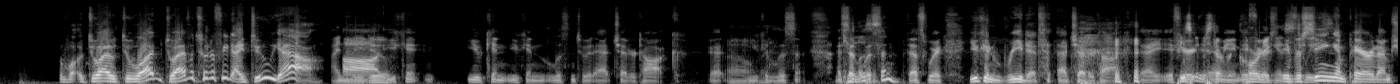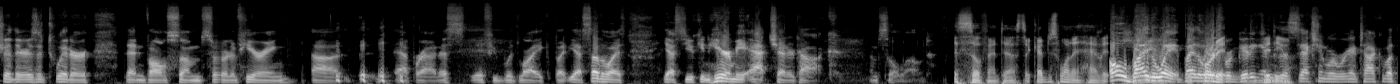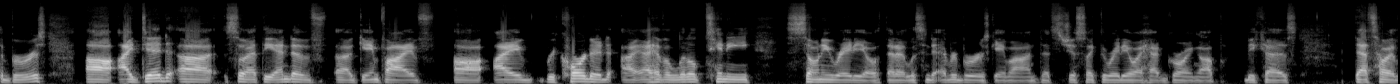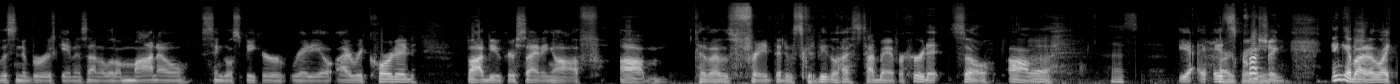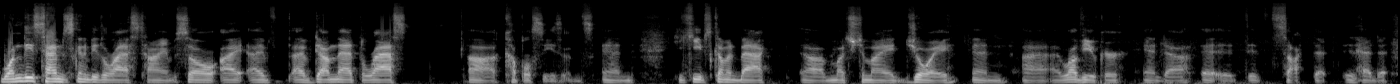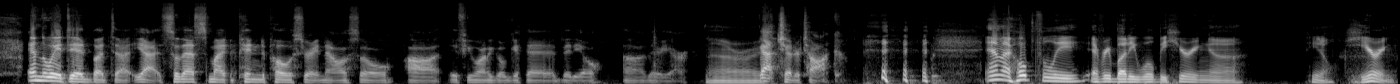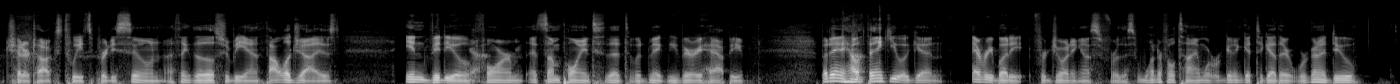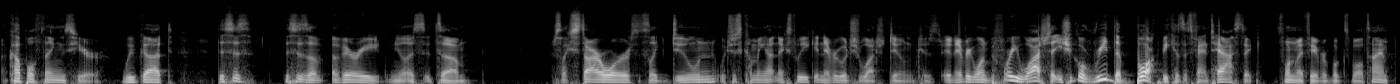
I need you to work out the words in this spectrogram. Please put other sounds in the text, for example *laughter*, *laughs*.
what, do I do? What do I have a Twitter feed? I do. Yeah, I know Uh, you do. You can you can you can listen to it at Cheddar Talk. At, Oh, you can listen. I can said listen. listen. That's weird. You can read it at Cheddar Talk. Uh, *laughs* if you're, I mean, if you're, if you're tweets. seeing impaired, I'm sure there is a Twitter that involves some sort of hearing uh, *laughs* apparatus, if you would like. But yes, otherwise, yes, you can hear me at Cheddar Talk. I'm so loud. it's so fantastic. I just want to have it. Oh, by the way, by the way, we're getting into the section where we're going to talk about the Brewers. Uh, I did uh, so at the end of uh, Game Five. Uh, I recorded. I, I have a little tinny Sony radio that I listen to every Brewers game on. That's just like the radio I had growing up because that's how I listen to Brewers game is on a little mono single speaker radio. I recorded Bob Uecker signing off um, because I was afraid that it was going to be the last time I ever heard it. So um, Ugh, that's yeah it's crushing thinking about it like one of these times is going to be the last time so i i've i've done that the last uh couple seasons and he keeps coming back uh much to my joy and uh, i love Uecker and uh it, it sucked that it had to end the way it did but uh yeah so that's my pinned post right now so uh if you want to go get that video uh there you are all right. got cheddar talk *laughs* And I hopefully everybody will be hearing, uh, you know, hearing Cheddar Talks tweets pretty soon. I think that those should be anthologized in video Yeah. form at some point. That would make me very happy. But anyhow, thank you again, everybody, for joining us for this wonderful time where we're going to get together. We're going to do a couple things here. We've got this is this is a, a very you know it's it's um it's like Star Wars. It's like Dune, which is coming out next week, and everyone should watch Dune because and everyone before you watch that, you should go read the book because it's fantastic. It's one of my favorite books of all time.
